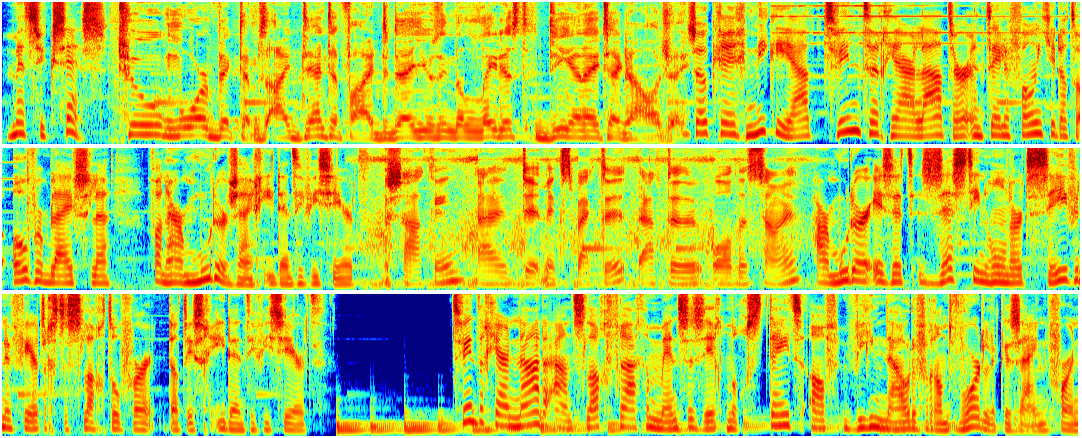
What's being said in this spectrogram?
met succes. Two more victims identified today using the latest DNA technology. Zo kreeg Nikia 20 jaar later een telefoontje dat de overblijfselen van haar moeder zijn geïdentificeerd. Shocking. I didn't expect it after all this Haar moeder is het 1647ste slachtoffer dat is geïdentificeerd. Twintig jaar na de aanslag vragen mensen zich nog steeds af wie nou de verantwoordelijken zijn voor 9-11.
